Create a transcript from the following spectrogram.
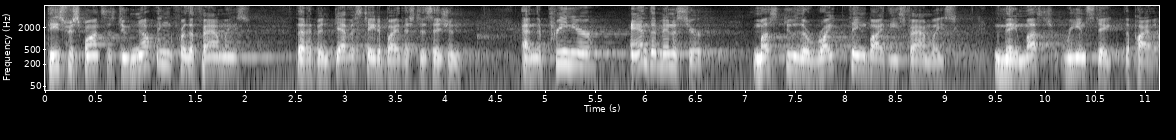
These responses do nothing for the families that have been devastated by this decision, and the Premier and the Minister must do the right thing by these families, and they must reinstate the pilot.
